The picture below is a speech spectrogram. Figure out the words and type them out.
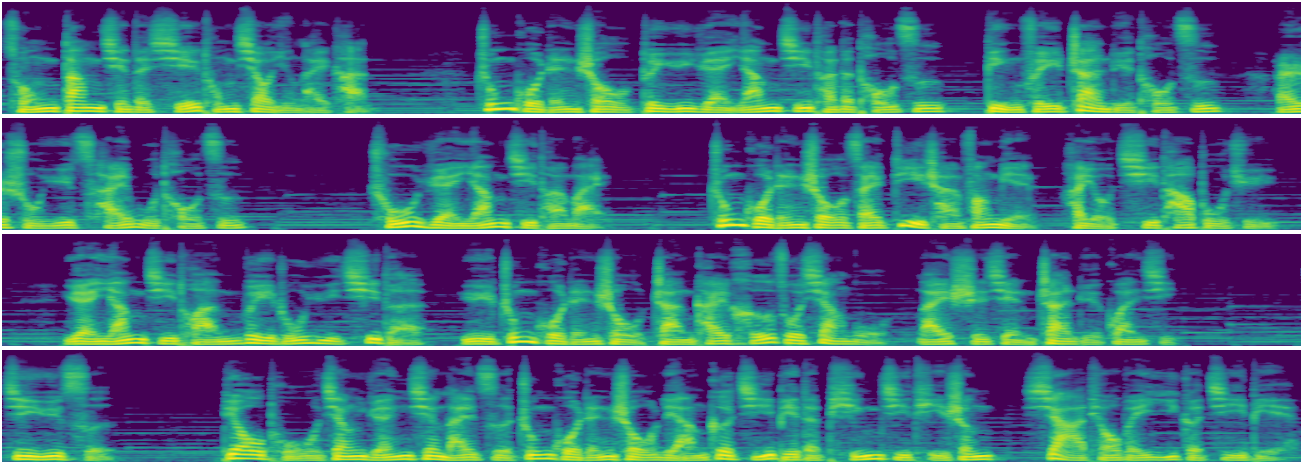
从当前的协同效应来看，中国人寿对于远洋集团的投资并非战略投资，而属于财务投资。除远洋集团外，中国人寿在地产方面还有其他布局，远洋集团未如预期的与中国人寿展开合作项目来实现战略关系。基于此，标普将原先来自中国人寿两个级别的评级提升下调为一个级别。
